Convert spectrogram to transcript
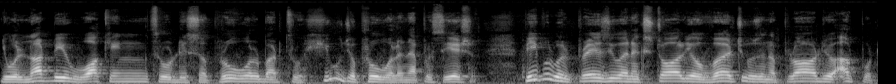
You will not be walking through disapproval, but through huge approval and appreciation. People will praise you and extol your virtues and applaud your output.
